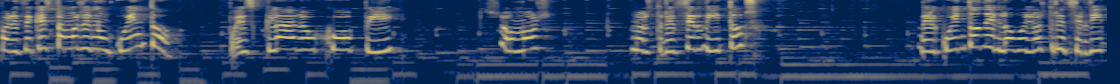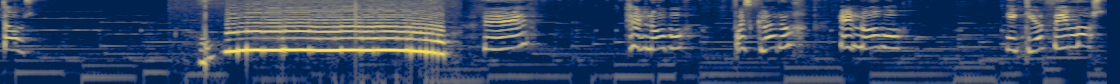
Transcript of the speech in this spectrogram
parece que estamos en un cuento. Pues claro, Hopi. Somos los tres cerditos. Del cuento del lobo y los tres cerditos. ¿Eh? El lobo. Pues claro, el lobo. ¿Y qué hacemos?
